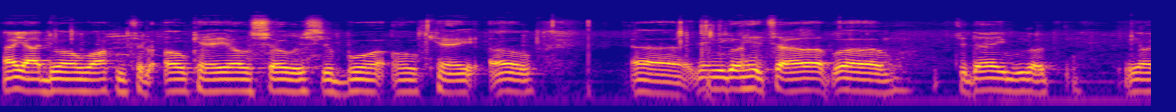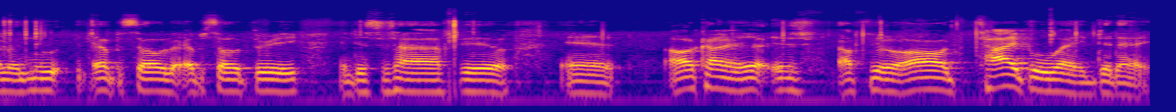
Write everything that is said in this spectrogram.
How y'all doing? Welcome to the OKO show. It's your boy OKO. Uh, then we gonna hit y'all up. Uh, today we go we on a new episode, episode three, and this is how I feel. And all kind of is I feel all type of way today.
